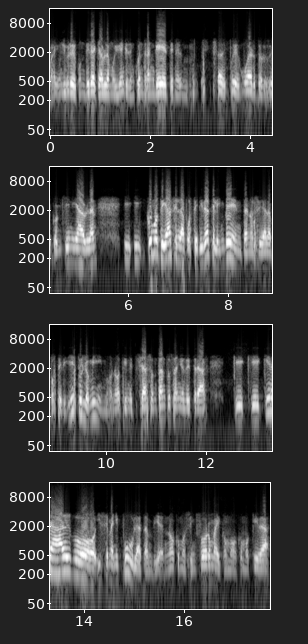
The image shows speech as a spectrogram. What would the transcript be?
hay un libro de Kundera que habla muy bien, que se encuentra en Goethe, en el, ya después de muerto, no sé con quién y hablan, y, y cómo te hacen la posteridad, te la inventan, o sea, la posteridad, y esto es lo mismo, ¿no? Tiene, ya son tantos años detrás, que, que queda algo y se manipula también, ¿no? Como se informa y como, como queda,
